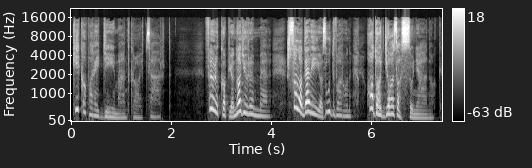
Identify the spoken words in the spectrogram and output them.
kikapar egy gyémánt krajcárt. Fölkapja nagy örömmel, s szalad elé az udvaron, hadd adja az asszonyának.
